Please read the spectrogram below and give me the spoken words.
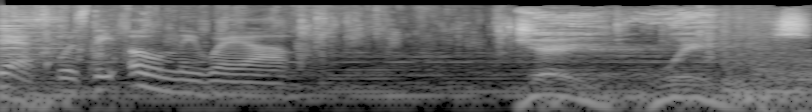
Death was the only way out. Jade wins.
